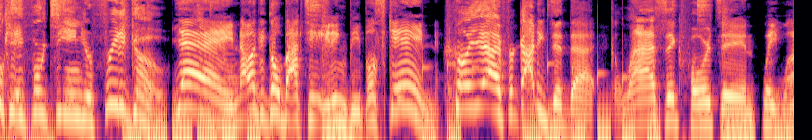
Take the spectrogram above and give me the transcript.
Okay, 14, you're free to go. Yay! Now I can go back to eating people's skin. Oh yeah, I forgot he did that. Classic 14. Wait, what?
